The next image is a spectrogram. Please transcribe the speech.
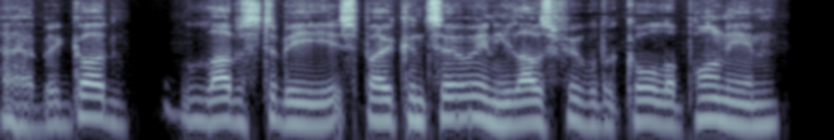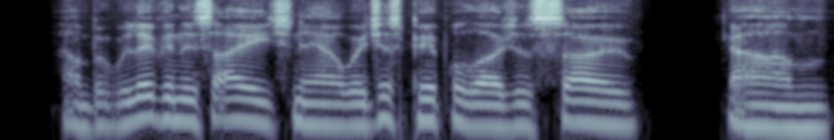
uh, but God loves to be spoken to and he loves people to call upon him. Um, but we live in this age now where just people are just so um,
